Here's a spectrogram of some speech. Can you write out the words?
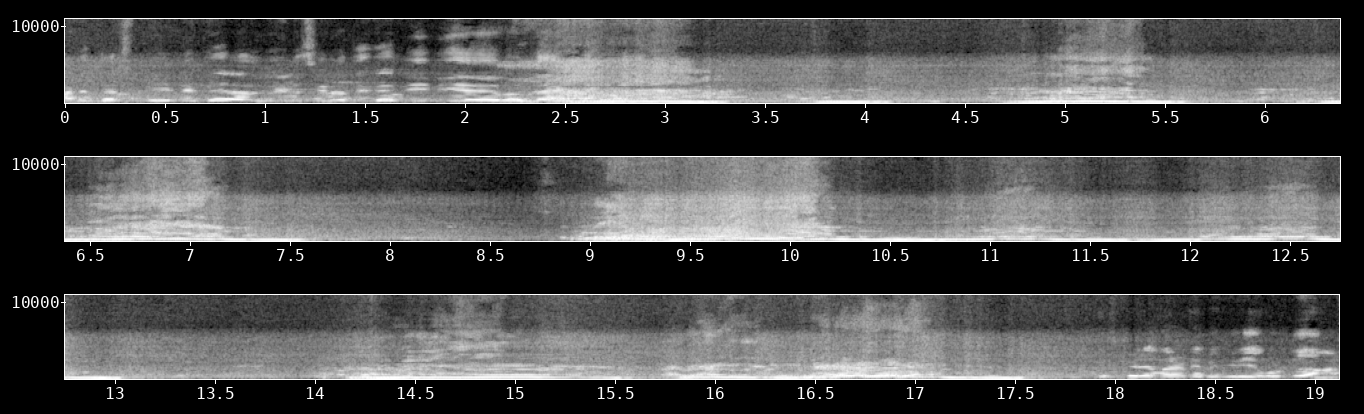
அடுத்த ஸ்பீடுக்கு அது வேலை செய்யறதுக்கு விவிஏ வந்து ஆக்டிவ் ஆகும் டிஸ்பிளே மாதிரி பெரிய கொடுத்துருக்காங்க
